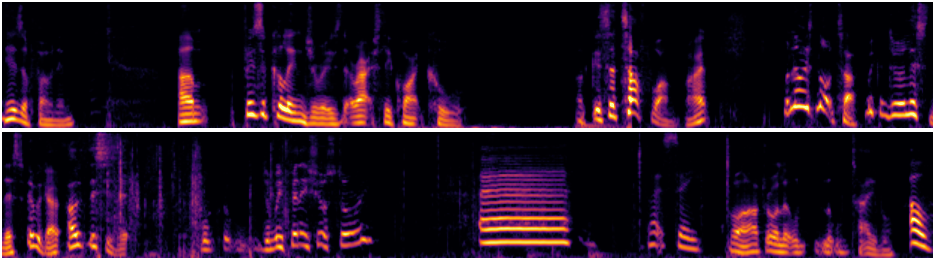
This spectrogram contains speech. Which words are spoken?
here's a phone in. Um, physical injuries that are actually quite cool. It's a tough one, right? Well, no, it's not tough. We can do a list of this. Here we go. Oh, this is it. Well, did we finish your story? Uh, let's see. Come on, I'll draw a little little table. Oh,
